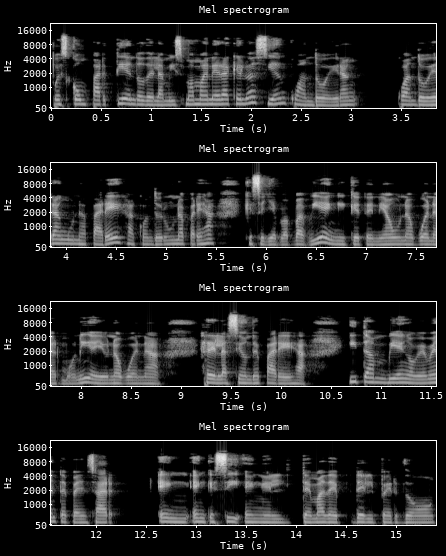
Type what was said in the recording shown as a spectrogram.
pues compartiendo de la misma manera que lo hacían cuando eran cuando eran una pareja, cuando era una pareja que se llevaba bien y que tenía una buena armonía y una buena relación de pareja. Y también, obviamente, pensar en, en, que sí, en el tema de, del perdón,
